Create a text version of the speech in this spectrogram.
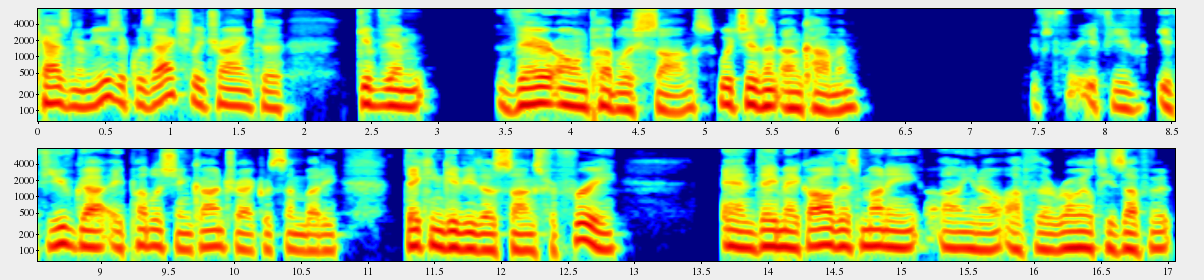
Kassner Music was actually trying to give them their own published songs, which isn't uncommon. If, if you've if you've got a publishing contract with somebody, they can give you those songs for free, and they make all this money, uh, you know, off the royalties off of it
